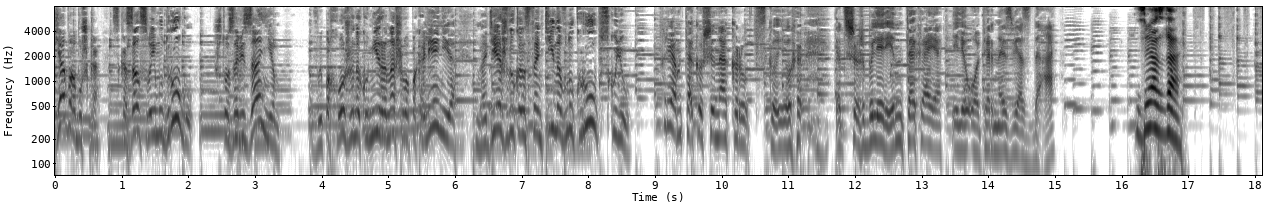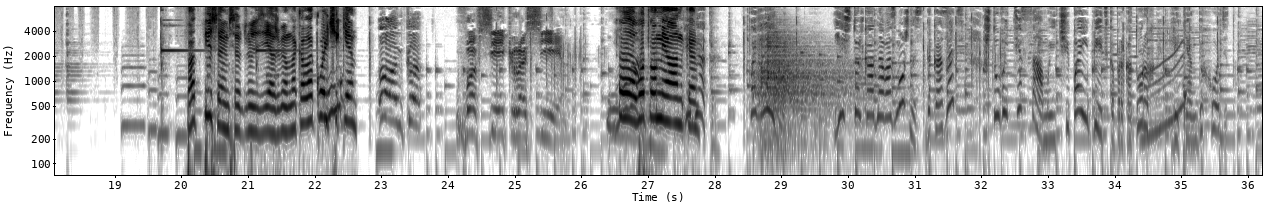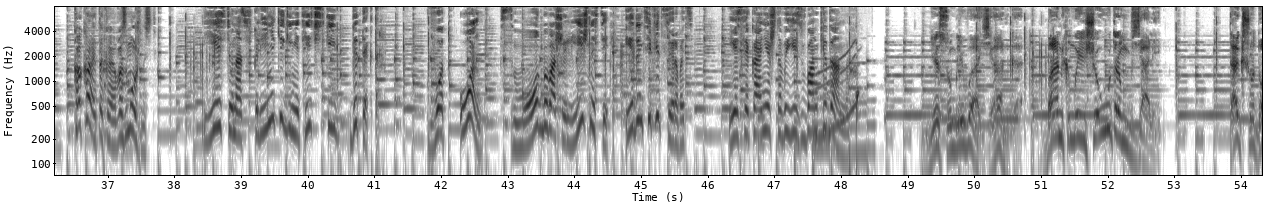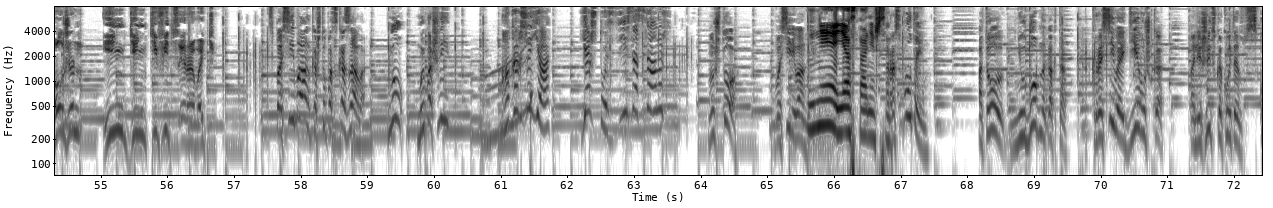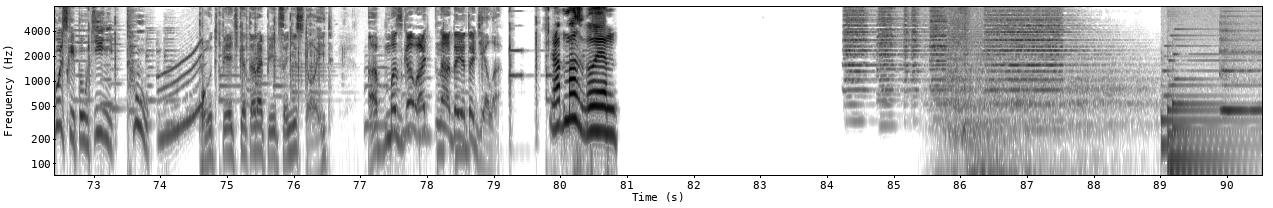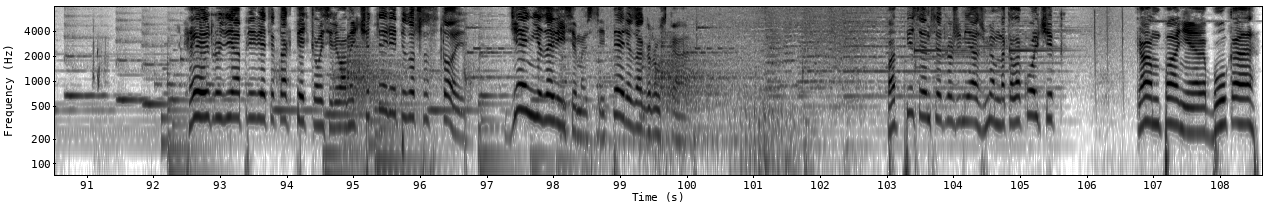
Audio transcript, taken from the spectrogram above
Я, бабушка, сказал своему другу, что за вязанием вы похожи на кумира нашего поколения Надежду Константиновну Крупскую Прям так уж и на Крутскую Это что ж балерина такая или оперная звезда? Звезда. Подписываемся, друзья, жмем на колокольчики. Анка во всей красе Да, вот вам и Анка. Ребята, поверьте, есть только одна возможность доказать, что вы те самые Чипа и Петька, про которых легенды ходят. Какая такая возможность? Есть у нас в клинике генетический детектор. Вот он смог бы ваши личности идентифицировать. Если, конечно, вы есть в банке данных. Не сумлевайся, Анка Банк мы еще утром взяли Так что должен идентифицировать Спасибо, Анка, что подсказала Ну, мы пошли А как же я? Я что, здесь останусь? Ну что, Василий Иванович, Не, не останешься. распутаем? А то неудобно как-то Красивая девушка, а лежит в какой-то скользкой паутине Фу, Тут, Петька, торопиться не стоит Обмозговать надо это дело Обмозгуем. Эй, друзья, привет! Итак, Петька Иванович 4, эпизод 6. День независимости. Перезагрузка. Подписываемся, друзья, жмем на колокольчик. Компания Бука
